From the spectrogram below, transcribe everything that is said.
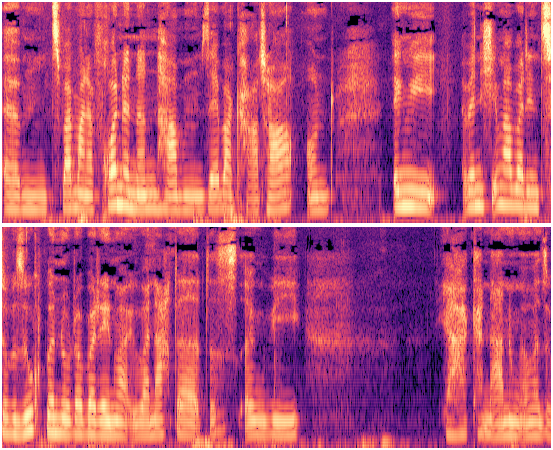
ähm, zwei meiner Freundinnen haben selber Kater und irgendwie, wenn ich immer bei denen zu Besuch bin oder bei denen mal übernachte, das ist irgendwie, ja, keine Ahnung, immer so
